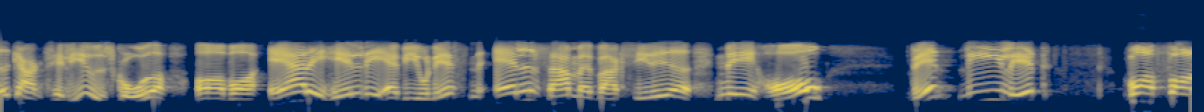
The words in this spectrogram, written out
adgang til livets goder. Og hvor er det heldigt, at vi jo næsten alle sammen er vaccineret. Næh, hov, vent lige lidt. Hvorfor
